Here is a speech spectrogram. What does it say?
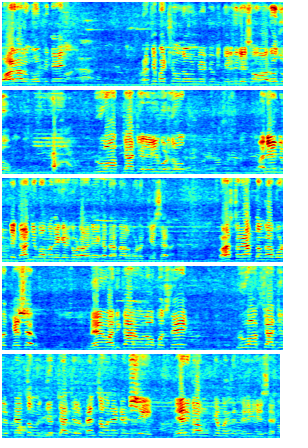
భారాలు మోపితే ప్రతిపక్షంలో ఉండేటువంటి తెలుగుదేశం ఆ రోజు ట్రూ ఆఫ్ ఛార్జీలు వేయకూడదు. అనేటువంటి గాంధీ బొమ్మ దగ్గర కూడా అనేక ధర్నాలు కూడా చేశారు. రాష్ట్ర వ్యాప్తంగా కూడా చేశారు. మేము అధికారంలోకి వస్తే ట్రూ ఆఫ్ ఛార్జీలు పెంచం విద్యుత్ ఛార్జీలు పెంచం అనేటువంటిది నేరుగా ముఖ్యమంత్రి తెలియజేశారు.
